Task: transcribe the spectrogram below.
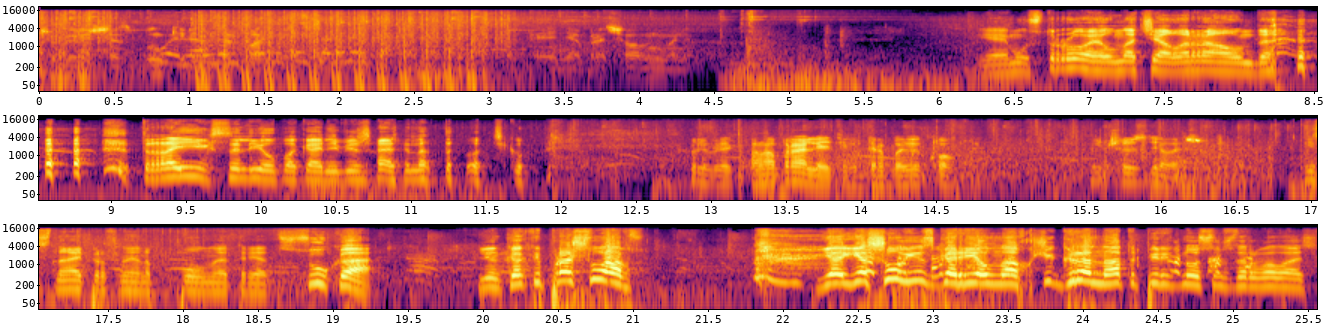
Что говоришь, сейчас в бункере? Обращал внимания. Я ему устроил начало раунда. Троих слил, пока не бежали на точку. Хули, блядь, понабрали этих дробовиков, блядь. Ну что сделаешь? И снайперов, наверное, полный отряд. Сука! Блин, как ты прошла? Я, я шел, я сгорел, нахуй. Еще граната перед носом взорвалась.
